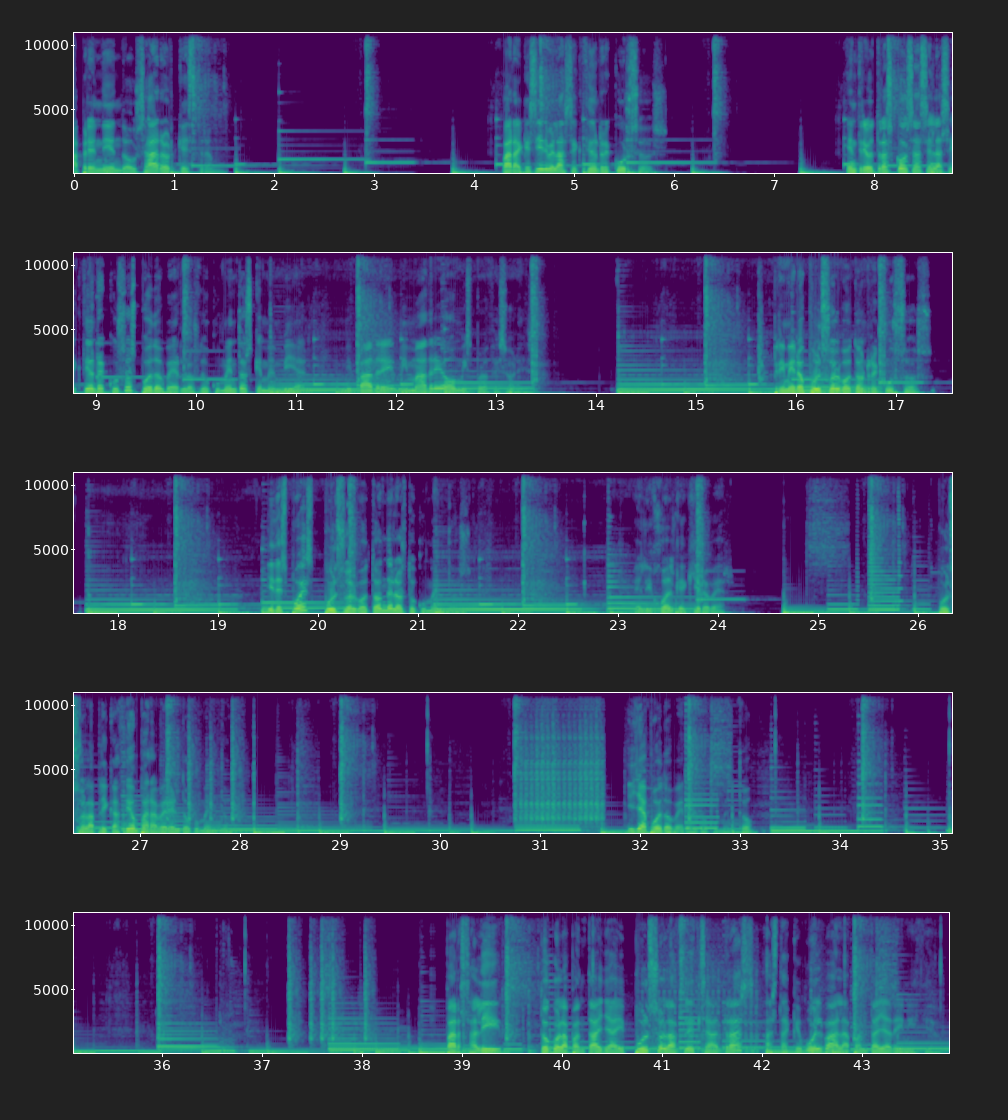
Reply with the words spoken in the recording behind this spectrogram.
Aprendiendo a usar Orquestram. ¿Para qué sirve la sección Recursos? Entre otras cosas, en la sección Recursos puedo ver los documentos que me envían mi padre, mi madre o mis profesores. Primero pulso el botón Recursos y después pulso el botón de los documentos. Elijo el que quiero ver. Pulso la aplicación para ver el documento. Y ya puedo ver el documento. Para salir, toco la pantalla y pulso la flecha atrás hasta que vuelva a la pantalla de inicio.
